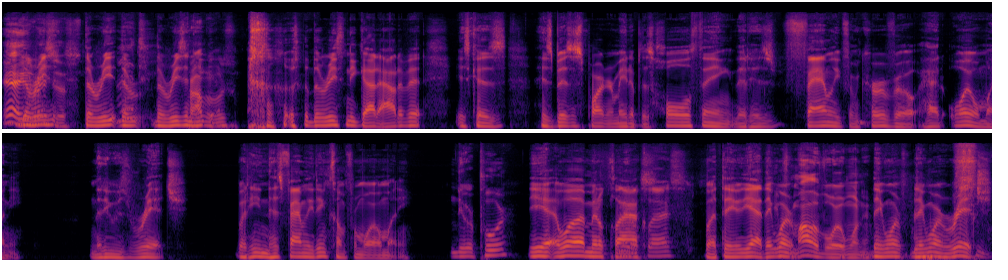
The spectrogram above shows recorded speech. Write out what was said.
Yeah, the reason, racist. the, re- the the reason Probably. he, the reason he got out of it is because his business partner made up this whole thing that his family from Kerrville had oil money, and that he was rich, but he and his family didn't come from oil money. They were poor, Yeah, well, middle class. middle class, class. but they yeah they weren't From olive oil money. they weren't they weren't rich,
